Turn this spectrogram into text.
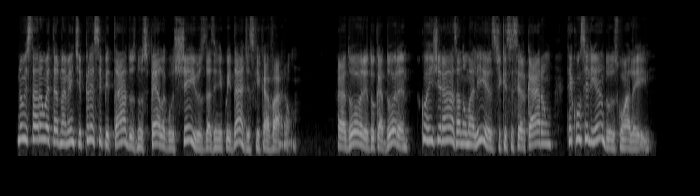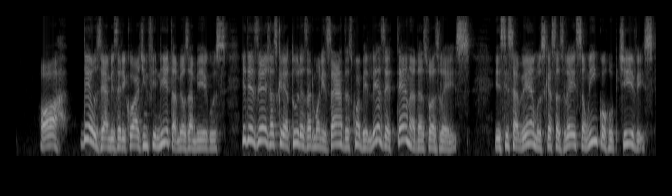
não estarão eternamente precipitados nos pélagos cheios das iniquidades que cavaram. A dor educadora corrigirá as anomalias de que se cercaram, reconciliando-os com a lei. Oh, Deus é a misericórdia infinita, meus amigos, e deseja as criaturas harmonizadas com a beleza eterna das suas leis. E se sabemos que essas leis são incorruptíveis,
